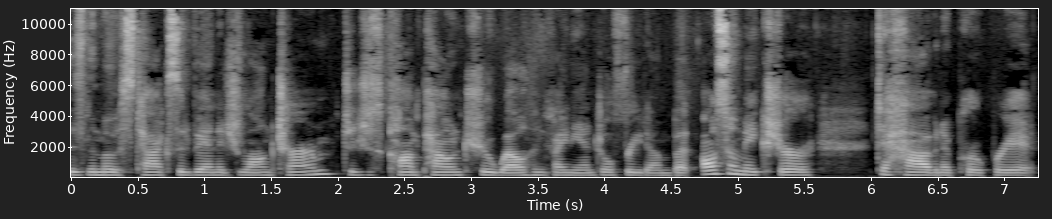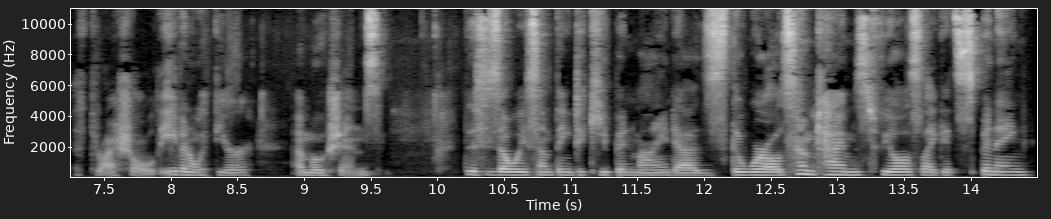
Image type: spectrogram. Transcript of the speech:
is the most tax advantage long term to just compound true wealth and financial freedom, but also make sure to have an appropriate threshold, even with your emotions. This is always something to keep in mind as the world sometimes feels like it's spinning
